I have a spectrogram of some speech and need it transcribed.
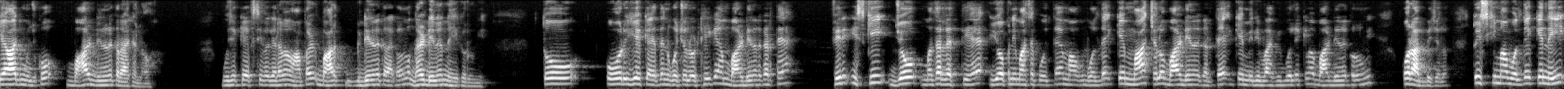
कि आज मुझको बाहर डिनर करा के लाओ। मुझे के वगैरह में वहाँ पर बाहर डिनर करा कर मैं घर डिनर नहीं करूँगी। तो और ये कहते हैं इनको चलो ठीक है, हम बाहर डिनर करते हैं। फिर इसकी जो मदर रहती है, यो अपनी माँ से पूछता है, माँ को बोलता है कि, माँ, चलो बाहर डिनर करते हैं। कि मेरी वाइफ भी बोले कि, मैं बाहर डिनर करूँगी और आप भी चलो। तो इसकी माँ बोलते हैं कि, नहीं,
